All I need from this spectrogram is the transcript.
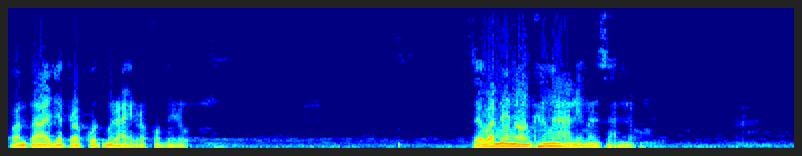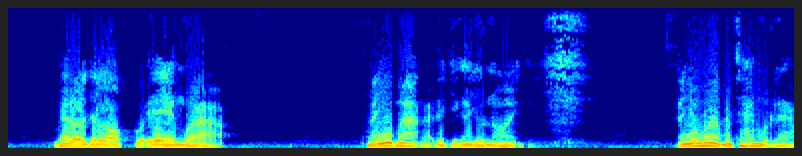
ความตายจะปรากฏเมื่อไหร่เราก็ไม่รู้ แต่ว่าแน่นอนข้างหน้านี่มันสั้นลงแม้เราจะหลอกตัวเองว่าอายุมากอะจริงอายุน้อย อายุมากมันใช้หมดแล้ว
